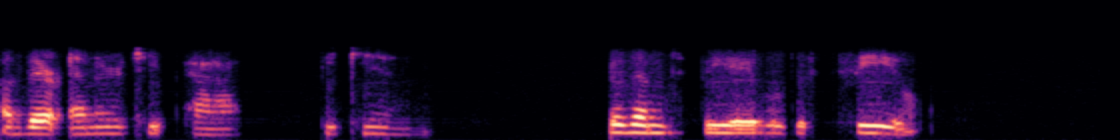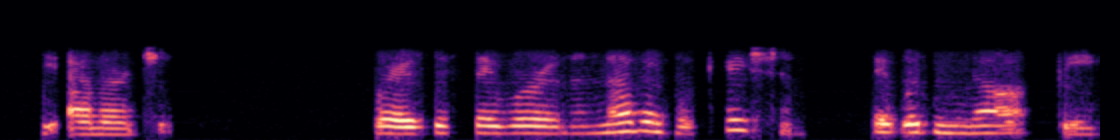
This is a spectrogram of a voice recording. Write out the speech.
of their energy path begin, for them to be able to feel the energy. Whereas if they were in another location, it would not be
